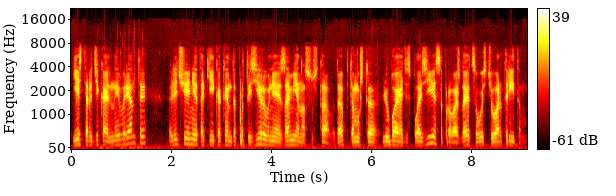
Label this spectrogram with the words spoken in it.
есть радикальные варианты лечения, такие как эндопротезирование, замена сустава, да, потому что любая дисплазия сопровождается остеоартритом,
